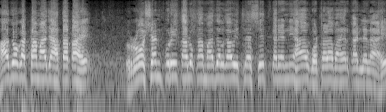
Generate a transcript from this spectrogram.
हा जो गठ्ठा माझ्या हातात आहे रोशनपुरी तालुका माजलगाव इथल्या शेतकऱ्यांनी हा घोटाळा बाहेर काढलेला आहे.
